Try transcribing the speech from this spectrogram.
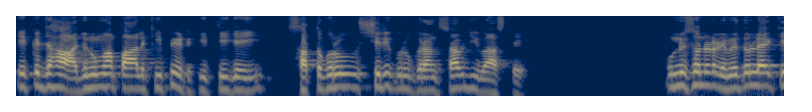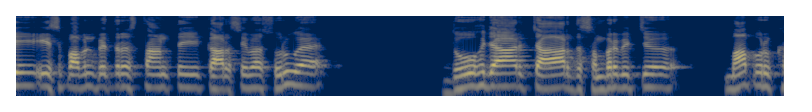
ਇੱਕ ਜਹਾਜ਼ ਜਹਾਜ਼ਨੁਮਾ ਪਾਲਕੀ ਭੇਟ ਕੀਤੀ ਗਈ ਸਤਿਗੁਰੂ, ਸ੍ਰੀ ਗੁਰੂ ਗ੍ਰੰਥ ਸਾਹਿਬ ਜੀ ਵਾਸਤੇ। 1999 ਤੋਂ ਲੈ ਕੇ ਇਸ ਪਾਵਨ ਪਵਿੱਤਰ ਸਥਾਨ ਤੇ ਕਾਰ ਸੇਵਾ ਸ਼ੁਰੂ ਹੈ। 2004 ਦਸੰਬਰ ਵਿੱਚ ਮਹਾਂਪੁਰਖ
